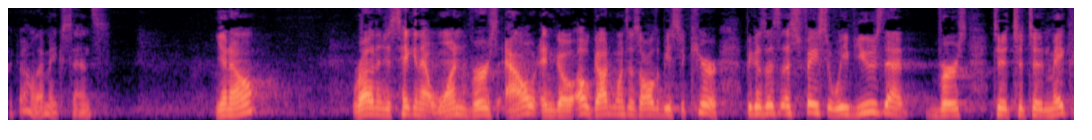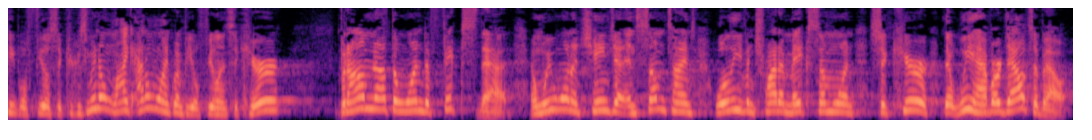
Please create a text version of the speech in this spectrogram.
Like, oh, that makes sense. You know? rather than just taking that one verse out and go, oh, God wants us all to be secure. Because let's, let's face it, we've used that verse to, to, to make people feel secure. Because we don't like, I don't like when people feel insecure. But I'm not the one to fix that. And we want to change that. And sometimes we'll even try to make someone secure that we have our doubts about.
